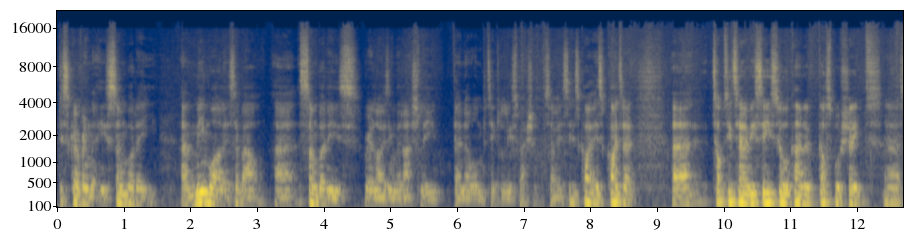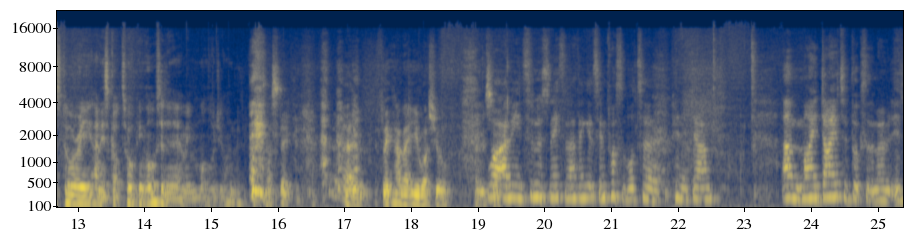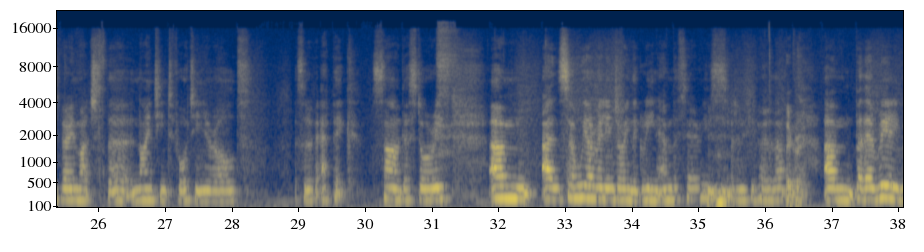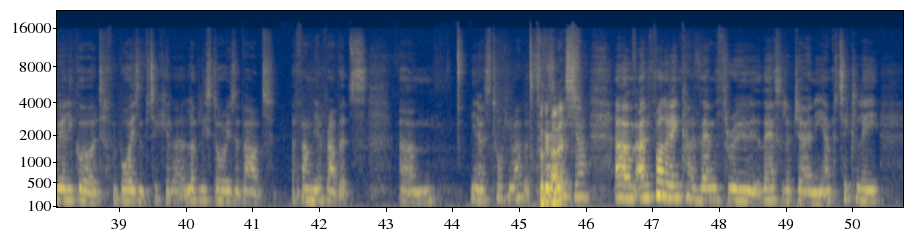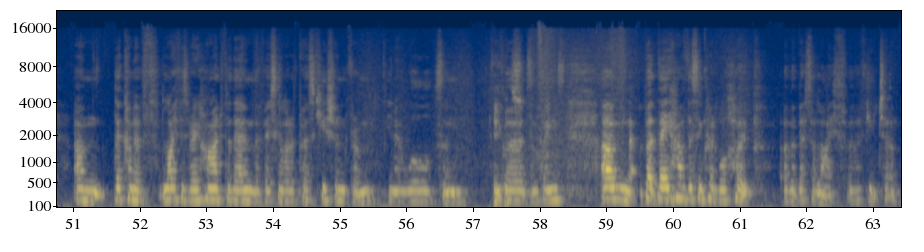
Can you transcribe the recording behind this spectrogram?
discovering that he's somebody and meanwhile, it's about uh, somebody's realizing that actually they're no one particularly special. So it's, it's quite it's quite a uh, topsy turvy seesaw kind of gospel shaped uh, story, and it's got talking horses in it. I mean, what would you want? Fantastic. um, Flick, how about you? What's your favourite story? Well, I mean, similar to Nathan, I think it's impossible to pin it down. Um, my diet of books at the moment is very much the 19 to 14 year old sort of epic saga stories. Um, and so we are really enjoying the Green Ember series. Mm-hmm. I don't know if you've heard of that. They're great. Um, but they're really, really good for boys in particular. Lovely stories about a family of rabbits. Um, you know, it's talking rabbits. Talking rabbits. Yeah. Um, and following kind of them through their sort of journey, and particularly um, the kind of life is very hard for them. They're facing a lot of persecution from you know wolves and Eagles. birds and things. Um, but they have this incredible hope of a better life, of a future.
